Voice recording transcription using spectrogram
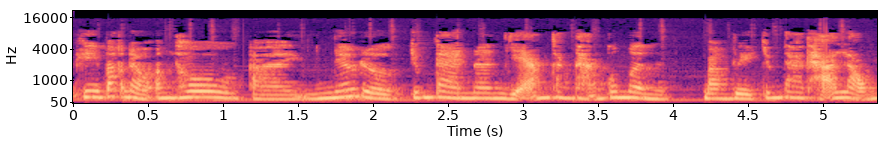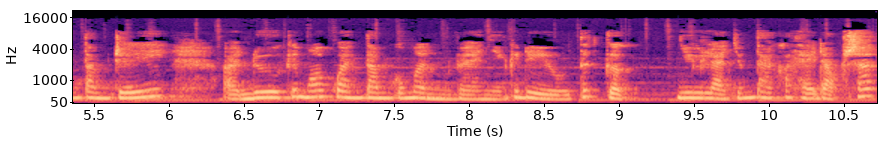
Khi bắt đầu ăn thô à, nếu được chúng ta nên giảm căng thẳng của mình bằng việc chúng ta thả lỏng tâm trí à, đưa cái mối quan tâm của mình về những cái điều tích cực như là chúng ta có thể đọc sách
